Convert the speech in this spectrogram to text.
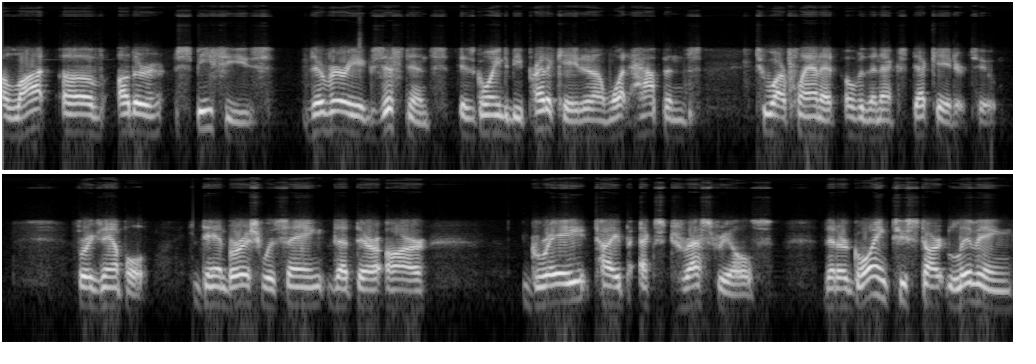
a lot of other species, their very existence is going to be predicated on what happens to our planet over the next decade or two. For example, Dan Burisch was saying that there are gray type extraterrestrials that are going to start living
